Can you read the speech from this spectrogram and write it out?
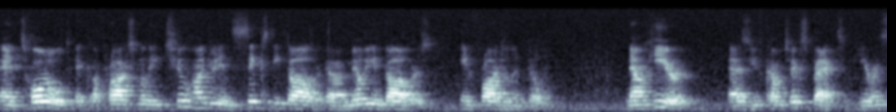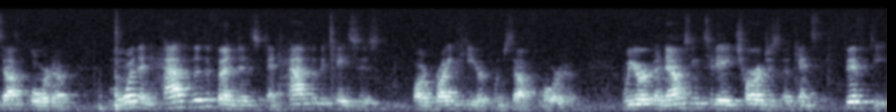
and totaled approximately $260 uh, million in fraudulent billing. Now here, as you've come to expect, here in South Florida, more than half of the defendants and half of the cases are right here from South Florida. We are announcing today charges against 50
